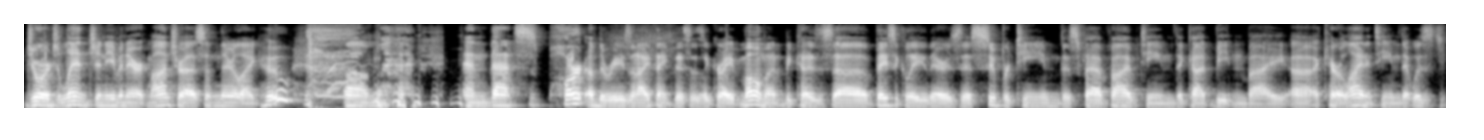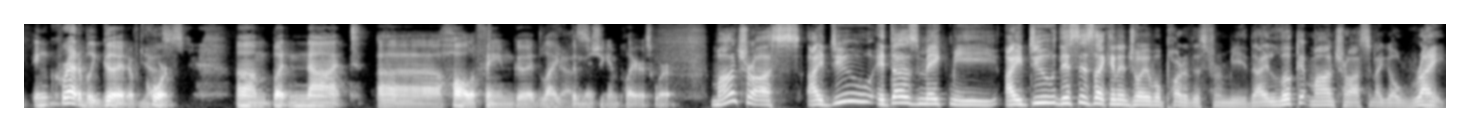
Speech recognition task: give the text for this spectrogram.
George Lynch and even Eric Montross, and they're like, who? Um, and that's part of the reason I think this is a great moment because uh, basically there's this super team, this Fab Five team that got beaten by uh, a Carolina team that was incredibly good, of yes. course um, but not uh, Hall of Fame good like yes. the Michigan players were. Montross, I do. It does make me. I do. This is like an enjoyable part of this for me. That I look at Montross and I go right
